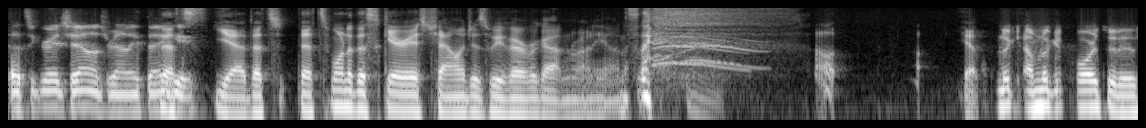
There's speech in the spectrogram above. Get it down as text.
that's a great challenge, Ronnie. Thank you. Yeah. That's that's one of the scariest challenges we've ever gotten, Ronnie. Honestly. Oh, yep. Look, I'm looking forward to this.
